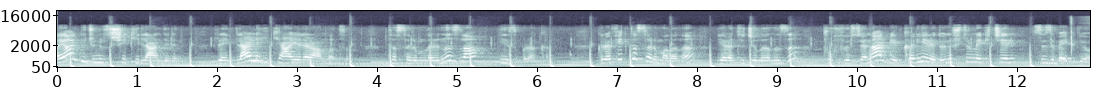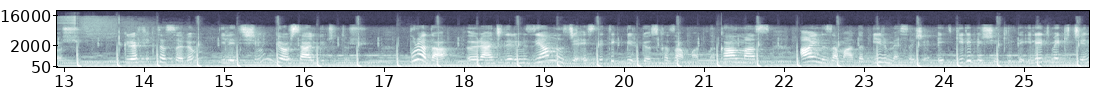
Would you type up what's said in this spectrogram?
Hayal gücünüzü şekillendirin. Renklerle hikayeler anlatın. Tasarımlarınızla iz bırakın. Grafik tasarım alanı yaratıcılığınızı profesyonel bir kariyere dönüştürmek için sizi bekliyor. Grafik tasarım, iletişimin görsel gücüdür. Burada öğrencilerimiz yalnızca estetik bir göz kazanmakla kalmaz, aynı zamanda bir mesajı etkili bir şekilde iletmek için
